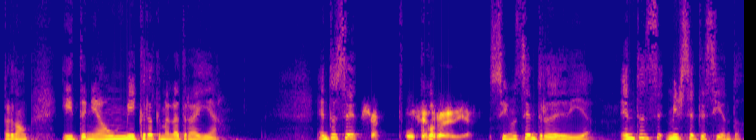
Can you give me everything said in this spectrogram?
perdón. Y tenía un micro que me la traía. Entonces... O sea, un centro de día. Sí, un centro de día. Entonces, 1.700.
